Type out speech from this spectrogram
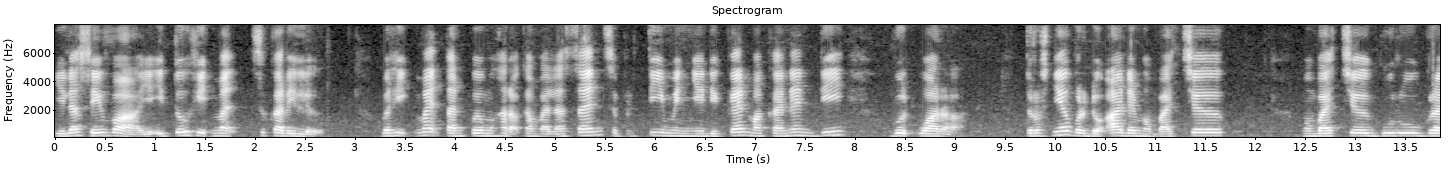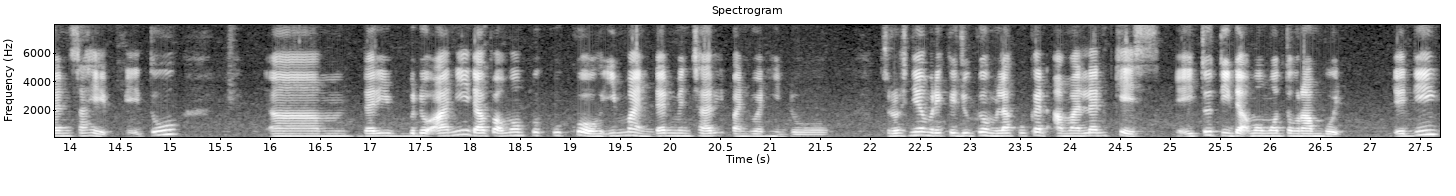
ialah seva iaitu khidmat sukarela. Berkhidmat tanpa mengharapkan balasan seperti menyediakan makanan di Gurdwara. Terusnya berdoa dan membaca membaca Guru Granth Sahib iaitu um, dari berdoa ni dapat memperkukuh iman dan mencari panduan hidup. Seterusnya mereka juga melakukan amalan kes iaitu tidak memotong rambut. Jadi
